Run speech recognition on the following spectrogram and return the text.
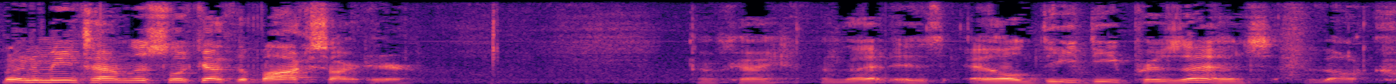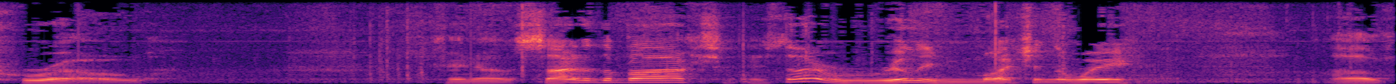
But in the meantime, let's look at the box art here. Okay, and that is LDD Presents The Crow. Okay, now the side of the box, it's not really much in the way of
